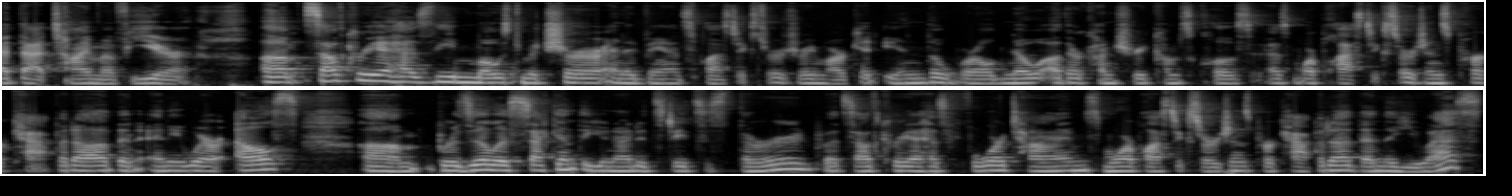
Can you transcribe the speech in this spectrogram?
at that time of year. Um, South Korea has the most mature and advanced plastic surgery market in the world. No other country comes close. It has more plastic surgeons per capita than anywhere else. Um, Brazil is second, the United States is third, but South Korea has four times more plastic surgeons per capita than the US.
